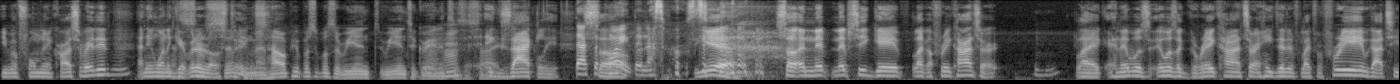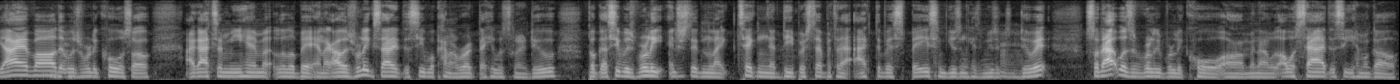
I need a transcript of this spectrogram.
you've been formerly incarcerated Mhm. and they want to get That's rid of so those silly, things. man. How are people supposed to rein- reintegrate Mhm. into society? Exactly. That's the point. They're not supposed to. Yeah. so and Nip- Nipsey gave like a free concert. Mhm. Like and it was it was a great concert and he did it like for free. We got T.I involved. It was really cool. So I got to meet him a little bit and like I was really excited to see what kind of work that he was going to do because he was really interested in like taking a deeper step into that activist space and using his music to Mhm. do it. So that was really really cool. Um and I was, I was sad to see him go.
